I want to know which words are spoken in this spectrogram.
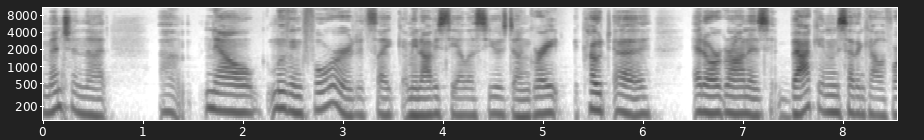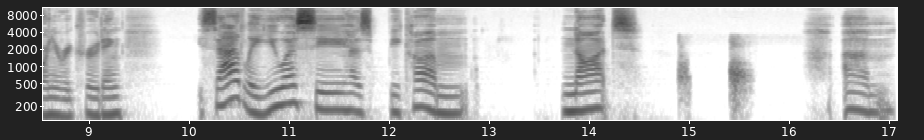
mentioned that. Um, now, moving forward, it's like, I mean, obviously LSU has done great. Coach uh, Ed Orgeron is back in Southern California recruiting. Sadly, USC has become not. Um,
